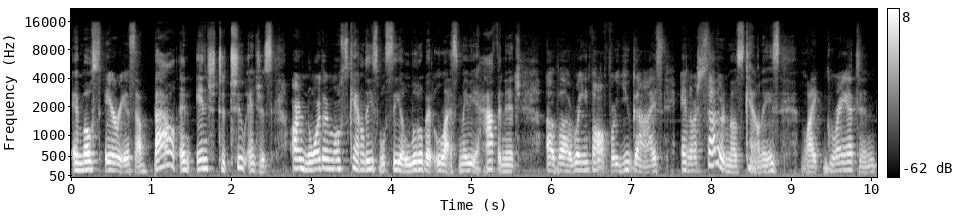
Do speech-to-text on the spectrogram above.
in most areas about an inch to two inches. Our northernmost counties will see a little bit less, maybe a half an inch of uh, rainfall for you guys. And our southernmost counties, like Grant and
